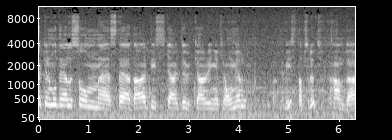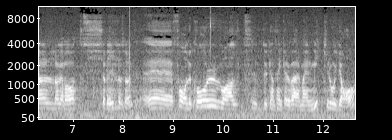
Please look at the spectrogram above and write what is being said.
söker en modell som eh, städar, diskar, dukar, inget krångel. Visst, absolut. Handlar, lagar mat, kör bil och så? Eh, falukorv och allt du kan tänka dig att värma i en mikro, ja.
